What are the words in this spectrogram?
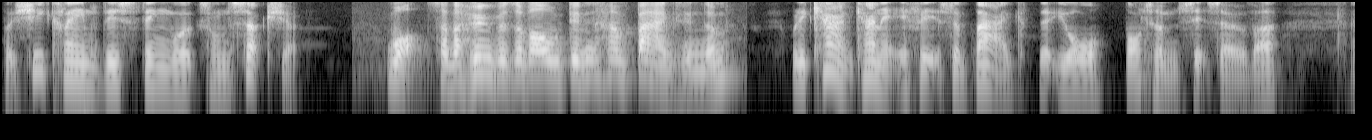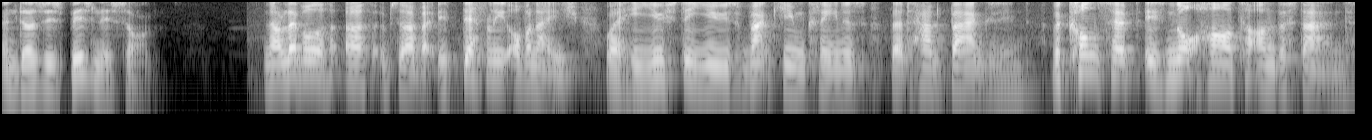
but she claimed this thing works on suction. What, so the Hoovers of old didn't have bags in them? Well, it can't, can it, if it's a bag that your bottom sits over and does its business on? Now, Level Earth Observer is definitely of an age where he used to use vacuum cleaners that had bags in. The concept is not hard to understand.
